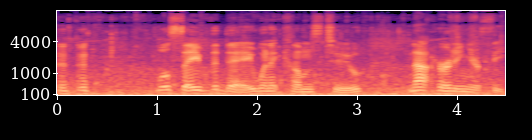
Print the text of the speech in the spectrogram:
will save the day when it comes to not hurting your feet.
